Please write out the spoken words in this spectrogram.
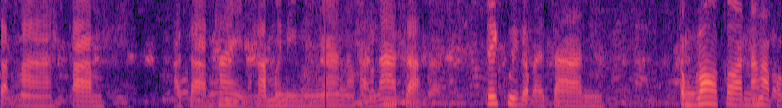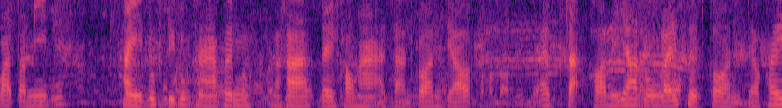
จะมาตามอาจารย์ให้นะคะมือนี้มืองานนะคะน่าจะได้คุยกับอาจารย์ต้องรอก่อนนะคะเพราะว่าตอนนี้ ให้ลูกศิษย์ลูกหาเพิ่นนะคะ ได้เข้าหาอาจารย์ก่อน เดี๋ยวแอดจะขออนุญาตลงไลฟ์สดก่อน เดี๋ยวค่อย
